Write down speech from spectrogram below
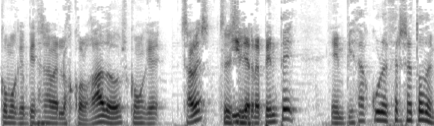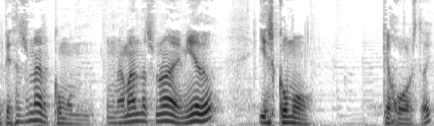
como que empiezas a ver los colgados, como que, ¿sabes? Sí, y sí. de repente empieza a oscurecerse todo, empieza a sonar como una banda sonora de miedo y es como, ¿qué juego estoy?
